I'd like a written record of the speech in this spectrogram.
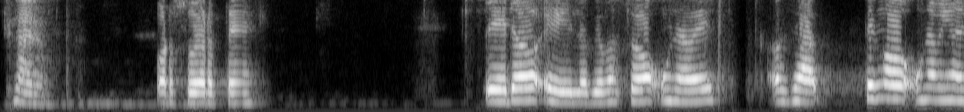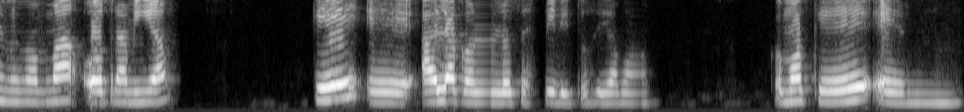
Claro. por suerte. Pero eh, lo que pasó una vez, o sea, tengo una amiga de mi mamá, otra amiga, que eh, habla con los espíritus, digamos. Como que em,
